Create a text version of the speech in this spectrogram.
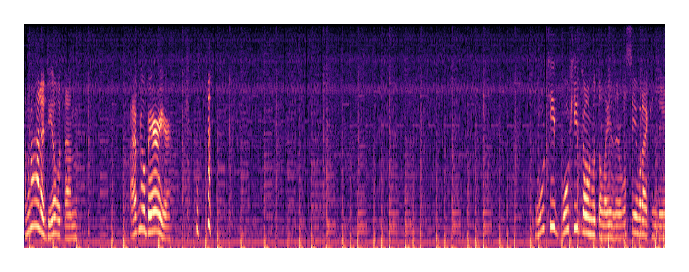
I don't know how to deal with them. I have no barrier. We'll keep we'll keep going with the laser. We'll see what I can do.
